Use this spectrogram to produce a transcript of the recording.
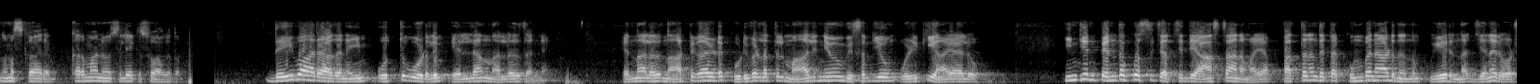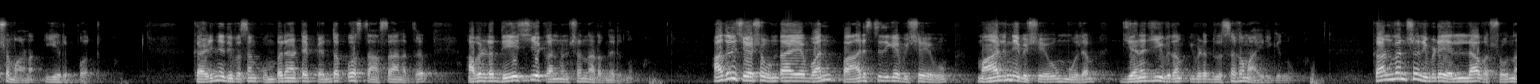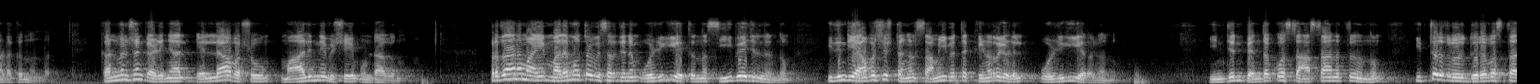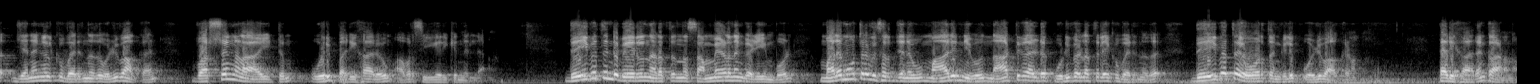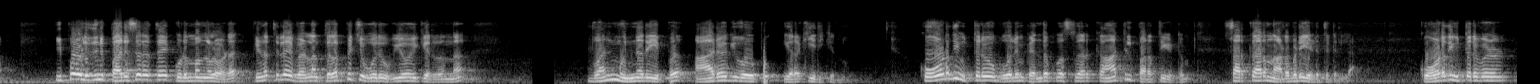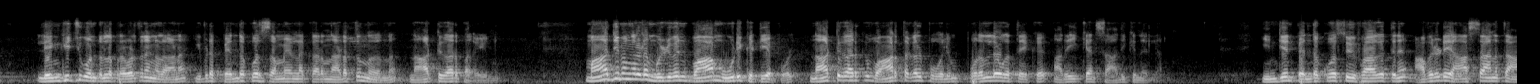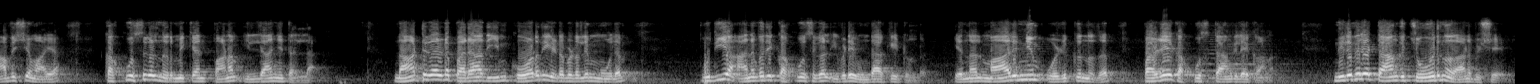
നമസ്കാരം. കർമ്മ ന്യൂസിലേക്ക് സ്വാഗതം. ദൈവാരാധനയും ഒത്തുകൂടലും എല്ലാം നല്ലത് തന്നെ. എന്നാൽ അത് നാട്ടുകാരുടെ കുടിവെള്ളത്തിൽ മാലിന്യവും വിസർജ്യവും ഒഴുക്കിയായാലോ? ഇന്ത്യൻ പെന്തക്കോസ് ചർച്ചിന്റെ ആസ്ഥാനമായ പത്തനംതിട്ട കുമ്പനാട് നിന്നും ഉയരുന്ന ജനരോക്ഷമാണ് ഈ റിപ്പോർട്ട്. കഴിഞ്ഞ ദിവസം കുമ്പനാട്ടെ പെന്തക്കോസ് ആസ്ഥാനത്ത് അവരുടെ ദേശീയ കൺവെൻഷൻ നടന്നിരുന്നു. അതിനുശേഷം ഉണ്ടായ വൻ പാരിസ്ഥിതിക വിഷയവും മാലിന്യ വിഷയവും മൂലം ജനജീവിതം ഇവിടെ ദുസ്സഹമായിരിക്കുന്നു. കൺവെൻഷൻ ഇവിടെ എല്ലാ വർഷവും നടക്കുന്നുണ്ട്. കൺവെൻഷൻ കഴിഞ്ഞാൽ എല്ലാ വർഷവും മാലിന്യ വിഷയം ഉണ്ടാകുന്നു. പ്രധാനമായും മലമൂത്ര വിസർജനം ഒഴുകിയെത്തുന്ന സീവേജിൽ നിന്നും ഇതിന്റെ അവശിഷ്ടങ്ങൾ സമീപത്തെ കിണറുകളിൽ ഒഴുകിയിറങ്ങുന്നു. ഇന്ത്യൻ പെന്തക്കോസ്റ്റ് ആസ്ഥാനത്ത് നിന്നും ഇത്തരത്തിലൊരു ദുരവസ്ഥ ജനങ്ങൾക്ക് വരുന്നത് ഒഴിവാക്കാൻ വർഷങ്ങളായിട്ടും ഒരു പരിഹാരവും അവർ സ്വീകരിക്കുന്നില്ല. ദൈവത്തിന്റെ പേരിൽ നടത്തുന്ന സമ്മേളനം കഴിയുമ്പോൾ മലമൂത്ര വിസർജനവും മാലിന്യവും നാട്ടുകാരുടെ കുടിവെള്ളത്തിലേക്ക് വരുന്നത് ദൈവത്തെ ഓർത്തെങ്കിലും ഒഴിവാക്കണം. പരിഹാരം കാണണം. ഇപ്പോൾ ഇതിന് പരിസരത്തെ കുടുംബങ്ങളോട് കിണറ്റിലെ വെള്ളം തിളപ്പിച്ചു പോലും ഉപയോഗിക്കരുതെന്ന് വൻ മുന്നറിയിപ്പ് ആരോഗ്യവകുപ്പ് ഇറക്കിയിരിക്കുന്നു. കോടതി ഉത്തരവ് പോലും പെന്തക്കോസ്തുകാർ കാറ്റിൽ പറത്തിയിട്ടും സർക്കാർ നടപടി എടുത്തിട്ടില്ല. കോടതി ഉത്തരവുകൾ ലംഘിച്ചുകൊണ്ടുള്ള പ്രവർത്തനങ്ങളാണ് ഇവിടെ പെന്തക്കോസ് സമ്മേളനക്കാർ നടത്തുന്നതെന്ന് നാട്ടുകാർ പറയുന്നു. മാധ്യമങ്ങളുടെ മുഴുവൻ വാ മൂടിക്കെട്ടിയപ്പോൾ നാട്ടുകാർക്ക് വാർത്തകൾ പോലും പുറം ലോകത്തേക്ക് അറിയിക്കാൻ സാധിക്കുന്നില്ല. ഇന്ത്യൻ പെന്തക്കോസ് വിഭാഗത്തിന് അവരുടെ ആസ്ഥാനത്ത് ആവശ്യമായ കക്കൂസുകൾ നിർമ്മിക്കാൻ പണം ഇല്ലാഞ്ഞിട്ടല്ല. നാട്ടുകാരുടെ പരാതിയും കോടതി ഇടപെടലും മൂലം പുതിയ അനവധി കക്കൂസുകൾ ഇവിടെ ഉണ്ടാക്കിയിട്ടുണ്ട്. എന്നാൽ മാലിന്യം ഒഴുക്കുന്നത് പഴയ കക്കൂസ് ടാങ്കിലേക്കാണ്. നിലവിലെ ടാങ്ക് ചോരുന്നതാണ് വിഷയം.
